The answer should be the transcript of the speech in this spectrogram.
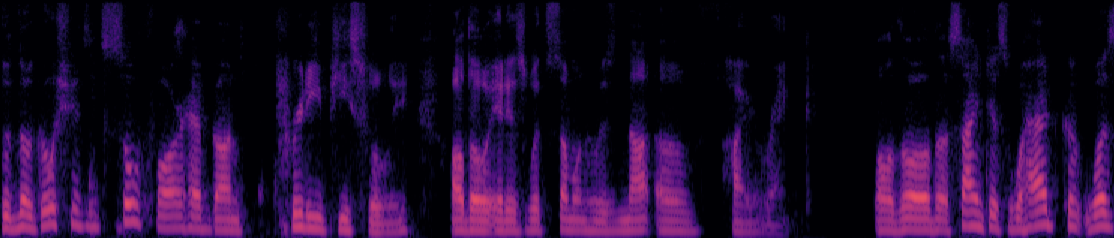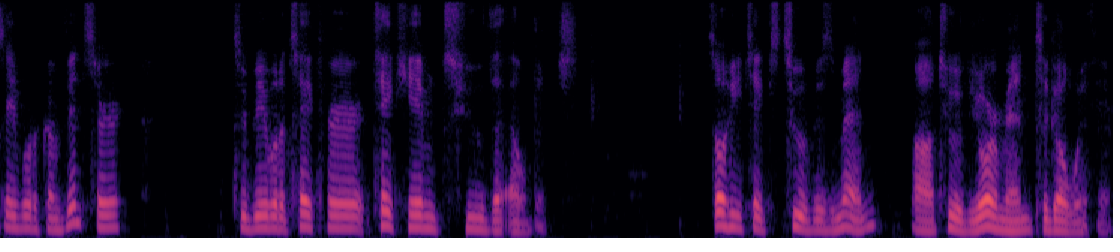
The negotiations so far have gone pretty peacefully, although it is with someone who is not of higher rank. Although the scientist had was able to convince her to be able to take her, take him to the elders. So he takes two of his men, uh, two of your men, to go with him.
